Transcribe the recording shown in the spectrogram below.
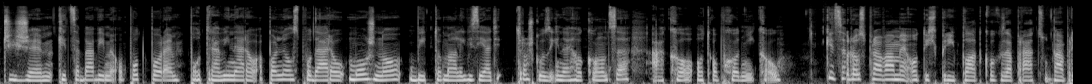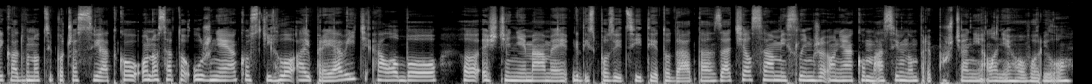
Čiže keď sa bavíme o podpore potravinárov a poľnohospodárov, možno by to mali vziať trošku z iného konca ako od obchodníkov. Keď sa rozprávame o tých príplatkoch za prácu napríklad v noci počas sviatkov, ono sa to už nejako stihlo aj prejaviť, alebo e, ešte nemáme k dispozícii tieto dáta? Zatiaľ sa myslím, že o nejakom masívnom prepušťaní ale nehovorilo.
